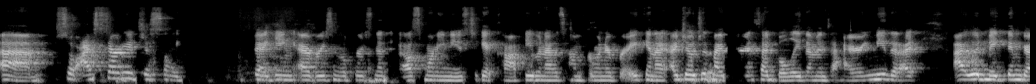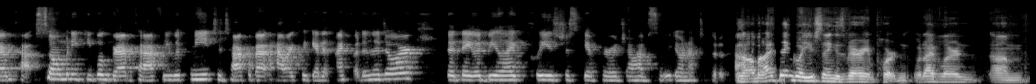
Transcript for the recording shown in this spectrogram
Um, so I started just like begging every single person at the Dallas Morning News to get coffee when I was home for winter break. And I, I joked with my parents, I'd bully them into hiring me that I I would make them grab coffee. So many people grab coffee with me to talk about how I could get my foot in the door that they would be like, please just give her a job so we don't have to go to college. No, but I think what you're saying is very important. What I've learned, um,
